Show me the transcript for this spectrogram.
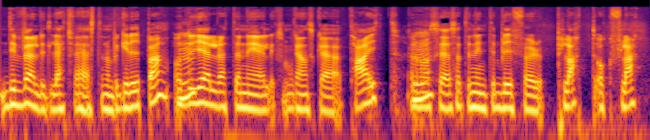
det är väldigt lätt för hästen att begripa och Mm. det gäller att den är liksom ganska tight, eller Mm. man ska säga, så att den inte blir för platt och flack.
